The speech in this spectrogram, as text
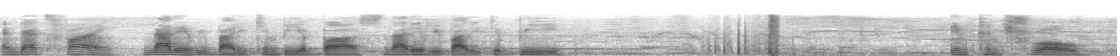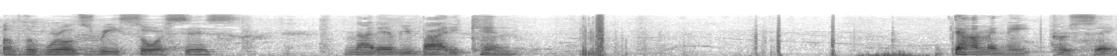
And that's fine. Not everybody can be a boss, not everybody can be in control of the world's resources. Not everybody can dominate per se.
